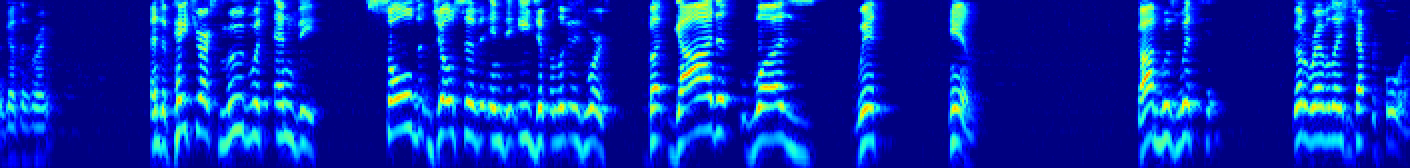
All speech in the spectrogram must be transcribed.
I got that right. And the patriarchs, moved with envy, sold Joseph into Egypt. And look at these words but God was with him. God was with him. Go to Revelation chapter 4.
